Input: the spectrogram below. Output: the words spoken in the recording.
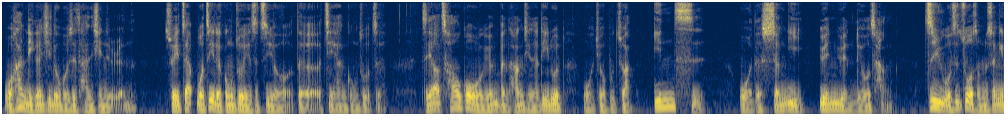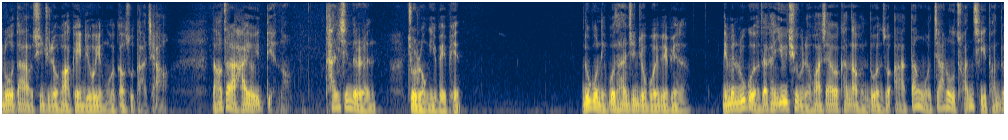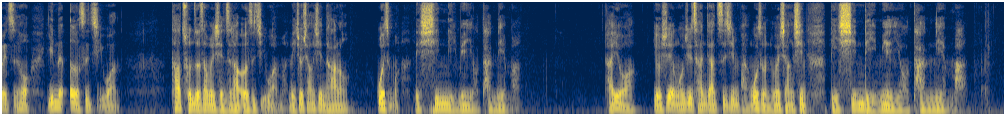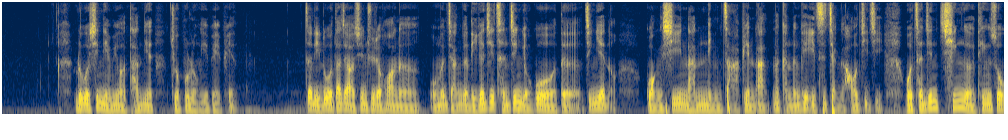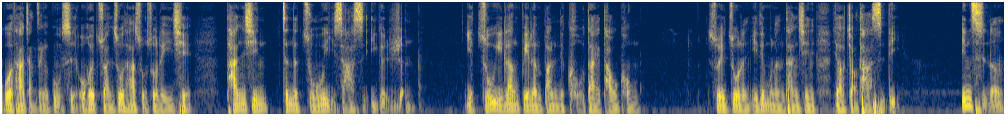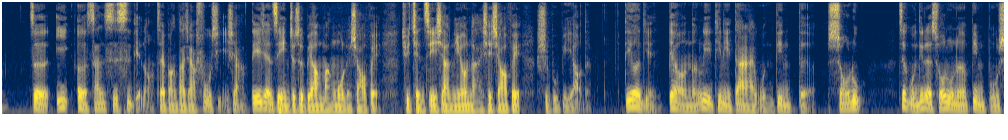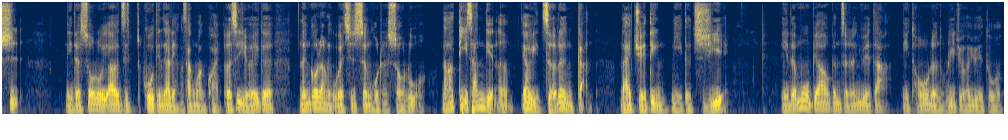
我和李根熙都不是贪心的人，所以在我自己的工作也是自由的接案工作者，只要超过我原本行情的利润，我就不赚。因此，我的生意源远流长。至于我是做什么生意，如果大家有兴趣的话，可以留言，我会告诉大家哦。然后再来还有一点哦，贪心的人就容易被骗。如果你不贪心，就不会被骗了。你们如果有在看 YouTube 的话，现在会看到很多人说啊，当我加入传奇团队之后，赢了二十几万，他存折上面显示他二十几万嘛，你就相信他喽？为什么？你心里面有贪念嘛？还有啊，有些人会去参加资金盘，为什么你会相信？你心里面有贪念嘛？如果心里面有贪念，就不容易被骗。这里如果大家有兴趣的话呢，我们讲个李根基曾经有过的经验哦。广西南宁诈骗案，那可能可以一次讲个好几集。我曾经亲耳听说过他讲这个故事，我会转述他所说的一切。贪心真的足以杀死一个人。也足以让别人把你的口袋掏空。所以做人一定不能贪心，要脚踏实地。因此呢，这一二三四四点哦，再帮大家复习一下。第一件事情就是不要盲目的消费，去检视一下你有哪些消费是不必要的。第二点，要有能力替你带来稳定的收入。这稳定的收入呢，并不是你的收入要一直固定在两三万块，而是有一个能够让你维持生活的收入。然后第三点呢，要以责任感。来决定你的职业，你的目标跟责任越大，你投入的努力就会越多，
